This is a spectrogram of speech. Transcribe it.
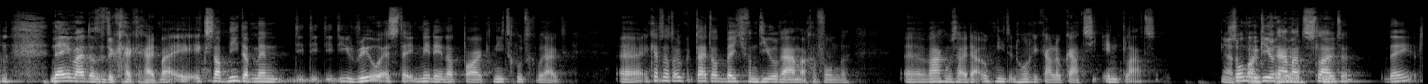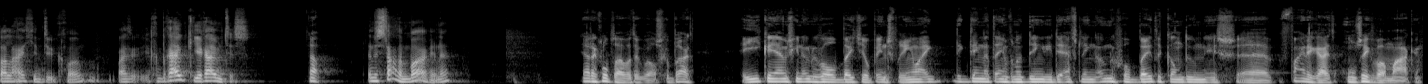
Nee, maar dat is natuurlijk gekkigheid. Maar ik snap niet dat men die, die, die, die real estate midden in dat park niet goed gebruikt. Eh, ik heb dat ook een tijd al een beetje van diorama gevonden. Eh, waarom zou je daar ook niet een horecalocatie in plaatsen? Ja, de Zonder een parkjes diorama te sluiten. Nee, dat laat je natuurlijk gewoon. Maar gebruik je ruimtes. Ja. En er staat een bar in, hè? Ja, dat klopt. Daar wordt ook wel eens gebruikt. Hier kun jij misschien ook nog wel een beetje op inspringen. Maar ik, ik denk dat een van de dingen die de Efteling ook nog wel beter kan doen... is eh, veiligheid onzichtbaar maken.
